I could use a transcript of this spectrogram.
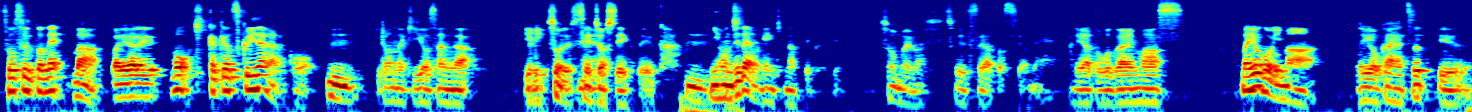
そうするとね、まあ、我々もきっかけを作りながら、こう、うん。いろんな企業さんがよりそうですね。成長していくというか、うん。日本自体も元気になっていくっていう、そう思います。そういう姿ですよね。ありがとうございます。まあ、ヨゴ今、事業開発っていう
